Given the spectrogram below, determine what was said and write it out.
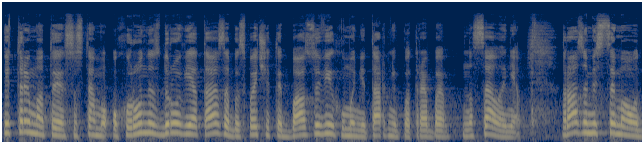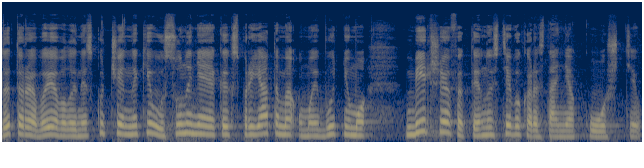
підтримати систему охорони здоров'я та забезпечити базові гуманітарні потреби населення. Разом із цим аудитори виявили низку чинників, усунення яких сприятиме у майбутньому більшій ефективності використання коштів.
